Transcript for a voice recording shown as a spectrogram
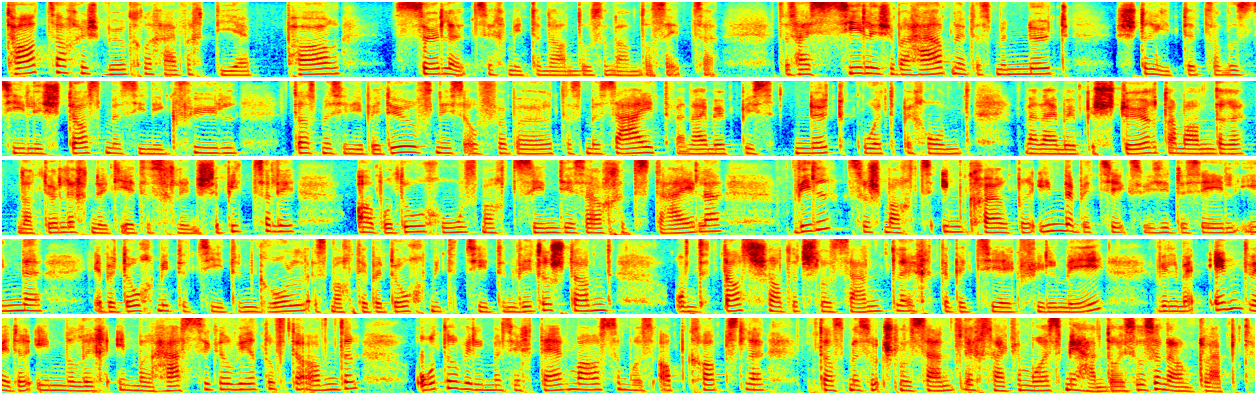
Tatsache ist wirklich einfach die, Paar sollen sich miteinander auseinandersetzen. Das heißt, Ziel ist überhaupt nicht, dass man nicht streitet, sondern das Ziel ist, dass man seine Gefühle, dass man seine Bedürfnisse offenbart, dass man sagt, wenn einem etwas nicht gut bekommt, wenn einem etwas stört am anderen, natürlich nicht jedes kleinste bisschen, aber durchaus macht es Sinn, die Sachen zu teilen weil sonst macht es im Körper innen beziehungsweise in der Seele innen eben doch mit der Zeit einen Groll, es macht eben doch mit der Zeit einen Widerstand und das schadet schlussendlich der Beziehung viel mehr, weil man entweder innerlich immer hässiger wird auf den anderen oder weil man sich dermaßen muss abkapseln, dass man so schlussendlich sagen muss, wir haben uns auseinandergelebt.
